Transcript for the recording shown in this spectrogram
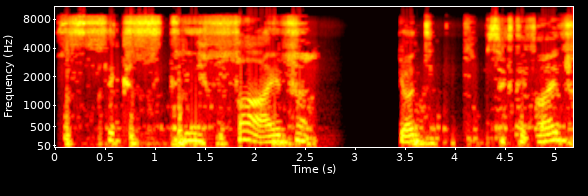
65. Good. 65.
